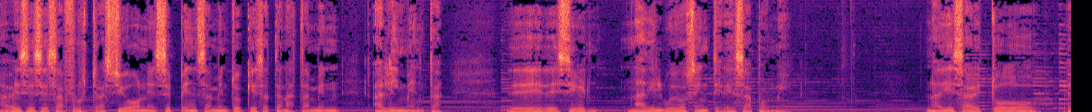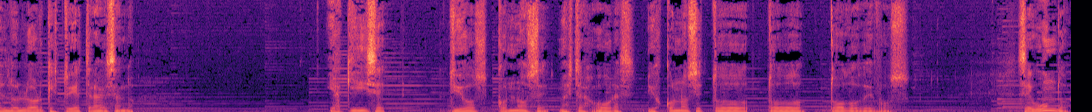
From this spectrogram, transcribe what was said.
A veces esa frustración, ese pensamiento que Satanás también alimenta, de decir, nadie luego se interesa por mí. Nadie sabe todo el dolor que estoy atravesando. Y aquí dice, Dios conoce nuestras obras, Dios conoce todo, todo, todo de vos. Segundo,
